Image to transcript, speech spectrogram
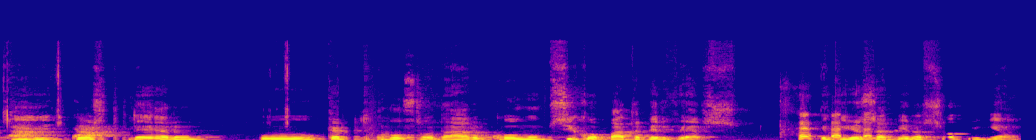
que consideram o capitão Bolsonaro como um psicopata perverso. Eu queria saber a sua opinião.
